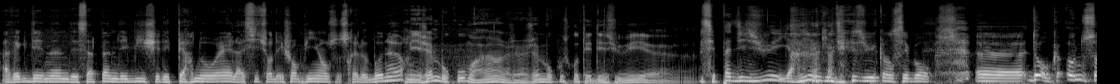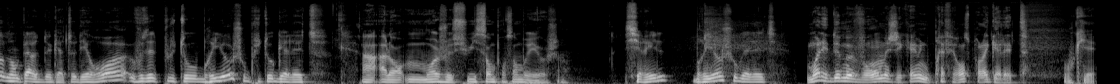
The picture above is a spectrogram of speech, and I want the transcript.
avec des nains, des sapins, des biches et des pères Noël assis sur des champignons, ce serait le bonheur. Mais j'aime beaucoup, moi. hein. J'aime beaucoup ce côté désuet. euh. C'est pas désuet, il y a rien qui est désuet quand c'est bon. Euh, donc, on nous sommes en période de gâteau des rois. Vous êtes plutôt brioche ou plutôt galette? Ah, alors moi je suis 100% brioche. Cyril? Brioche ou galette? Moi, les deux me vont, mais j'ai quand même une préférence pour la galette. Ok. Et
